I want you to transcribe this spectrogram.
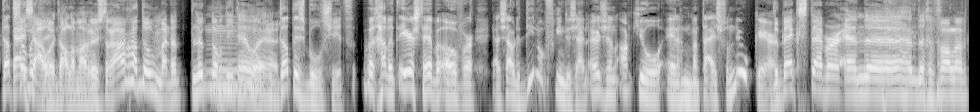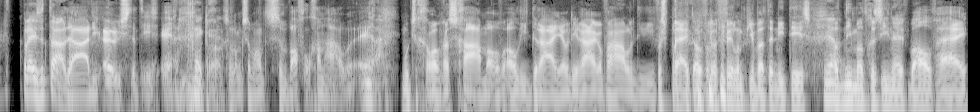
Dat zometeen. zou het allemaal rustig aan gaan doen, maar dat lukt nog niet heel erg. Mm, Dat is bullshit. We gaan het eerst hebben over, ja, zouden die nog vrienden zijn? Eugene Akjol en Matthijs van Nieuwkerk. De backstabber en de, de gevallen presentator. Ja, die Eus, dat is echt Gek? Moet zo langzamerhand zijn waffel gaan houden. Echt. Ja. Je moet zich gewoon gaan schamen over al die draaien, die rare verhalen die hij verspreidt over een filmpje wat er niet is. Ja. Wat niemand gezien heeft behalve hij.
